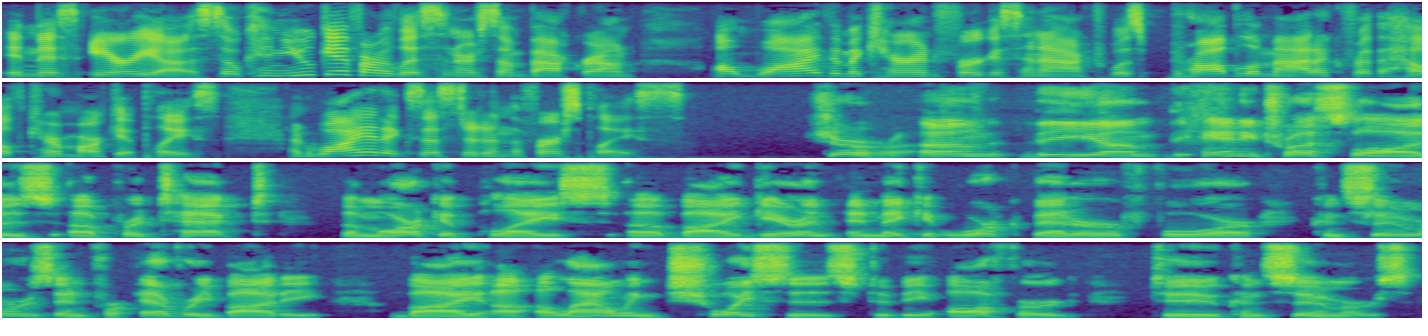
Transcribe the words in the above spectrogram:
in this area. So, can you give our listeners some background on why the McCarran Ferguson Act was problematic for the healthcare marketplace and why it existed in the first place? Sure. Um, the, um, the antitrust laws uh, protect the marketplace uh, by guarantee and make it work better for consumers and for everybody by uh, allowing choices to be offered to consumers.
